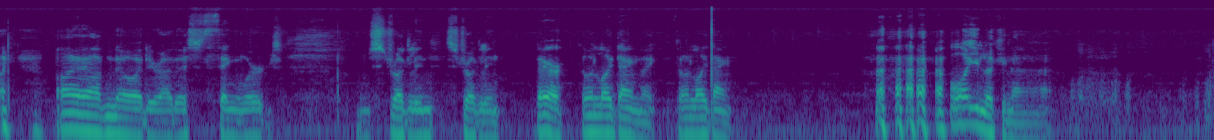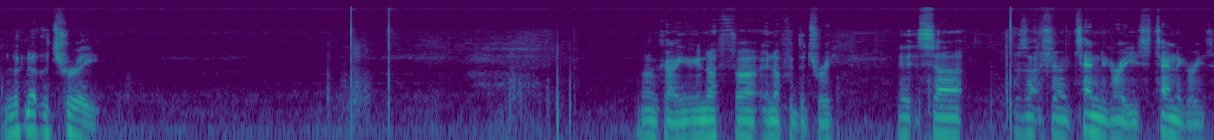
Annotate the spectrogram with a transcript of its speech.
I, I have no idea how this thing works. I'm struggling, struggling. Bear, go and lie down, mate. Go and lie down. what are you looking at? I'm looking at the tree. Okay, enough uh, enough with the tree. It's uh, does that show 10 degrees? 10 degrees.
